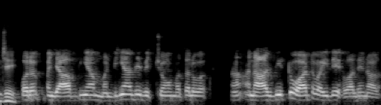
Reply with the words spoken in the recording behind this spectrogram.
ਜੀ। ਔਰ ਪੰਜਾਬ ਦੀਆਂ ਮੰਡੀਆਂ ਦੇ ਵਿੱਚੋਂ ਮਤਲਬ ਅਨਾਜ ਦੀ ਢੋਆ ਢਵਾਈ ਦੇ ਹਵਾਲੇ ਨਾਲ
